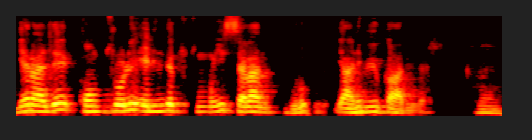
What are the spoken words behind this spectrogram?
genelde kontrolü elinde tutmayı seven grup yani büyük abiler. Hmm.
